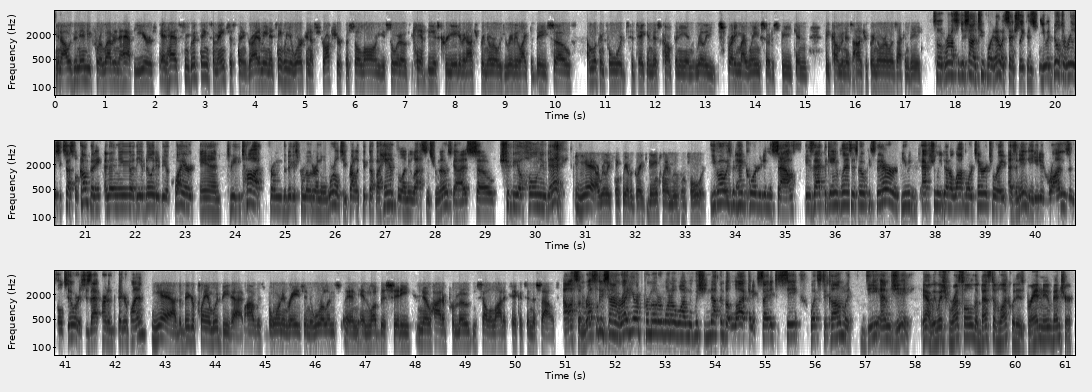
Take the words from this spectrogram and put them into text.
you know, I was in Indy for 11 and a half years. It has some good things, some anxious things, right? I mean, I think when you work in a structure for so long, you sort of can't be as creative and entrepreneurial as you really like to be. So I'm looking forward to taking this company and really spreading my wings, so to speak, and becoming as entrepreneurial as I can be. So Russell Dusan 2.0 essentially, because you had built a really successful company and then you had the ability to be acquired and to be taught from the biggest promoter in the world. So you probably picked up a handful of new lessons from those guys. So should be a whole new day. Yeah, I really think we have a great game plan moving forward. You've always been headquartered in the South. Is that the game plan to focus there? Or you had actually done a lot more territory as an indie? You did runs and full tours. Is that part of the bigger plan? Yeah, the bigger plan would be that. I was born and raised in New Orleans and, and loved this city, know how to promote and sell a lot of tickets in the South. Awesome. Russell Dusan right here on Promoter 101. We wish you nothing but luck and excited to see what's to come with DMG. Yeah, we wish Russell the best of luck with his brand new venture.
